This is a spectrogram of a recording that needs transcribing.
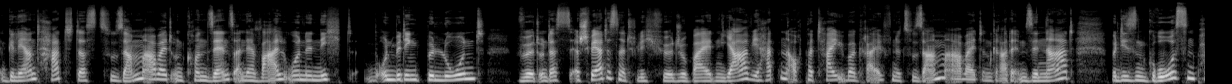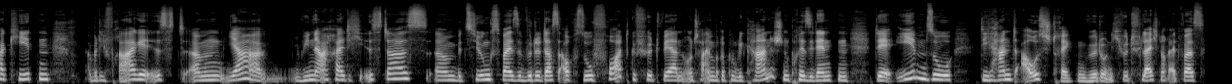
gelernt hat, dass Zusammenarbeit und Konsens an der Wahlurne nicht unbedingt belohnt wird. Und das erschwert es natürlich für Joe Biden. Ja, wir hatten auch parteiübergreifende Zusammenarbeit, dann gerade im Senat, bei diesen großen Paketen. Aber die Frage ist, ähm, ja, wie nachhaltig ist das? Ähm, beziehungsweise würde das auch so fortgeführt werden unter einem republikanischen Präsidenten, der ebenso die Hand ausstrecken würde? Und ich würde vielleicht noch etwas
